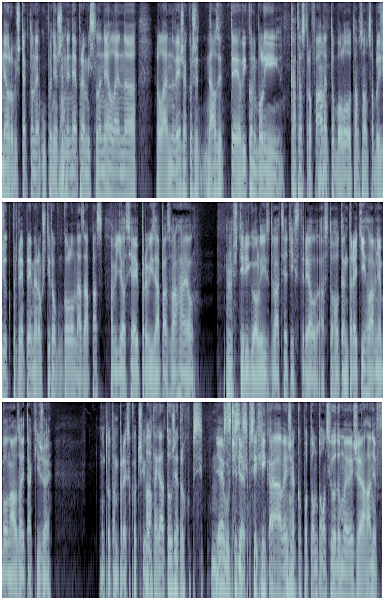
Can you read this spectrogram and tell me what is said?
Neurobiš takto ne, úplne, že no. nepremyslene, len, len vieš, akože naozaj tie výkony boli katastrofálne, no. to bolo, tam som sa blížil k priemerom 4 gólov na zápas. A videl si aj prvý zápas v AHL. Hm. 4 góly z 20 striel a z toho ten tretí hlavne bol naozaj taký, že mu to tam preskočilo. Ale tak ale to už je trochu psi, je, určite, psychika, psychika, vieš, no. ako potom to on si uvedomuje, vieš, že hlavne v,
